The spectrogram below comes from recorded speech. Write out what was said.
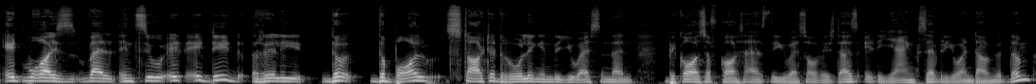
it was well into it, it did really the the ball started rolling in the US and then because of course as the US always does, it yanks everyone down with them.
